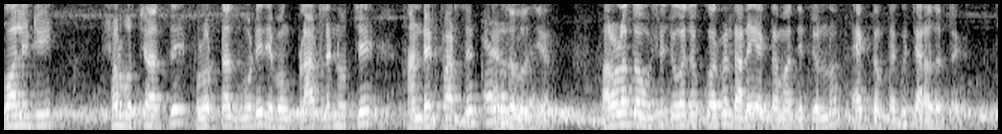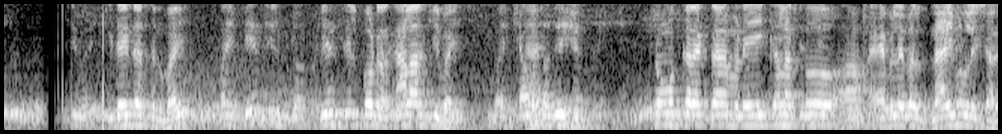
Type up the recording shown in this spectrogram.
কোয়ালিটি সর্বোচ্চ আছে ফ্লোর টাচ বডির এবং ব্লাড লাইন হচ্ছে হান্ড্রেড পার্সেন্ট অ্যান্ডোলজিয়ান ভালো লাগলে অবশ্যই যোগাযোগ করবেন রানিং একটা মাদির জন্য একদম থাকবে চার হাজার টাকা। জি ভাই। কি দায়িত্ব আছেন ভাই? ভাই পেন্সিল পটার কালার কি ভাই? ভাই খেলাটা দেখেন ভাই। চমৎকার একটা মানে এই কালার তো অ্যাভেলেবেল নাই বললেই স্যার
